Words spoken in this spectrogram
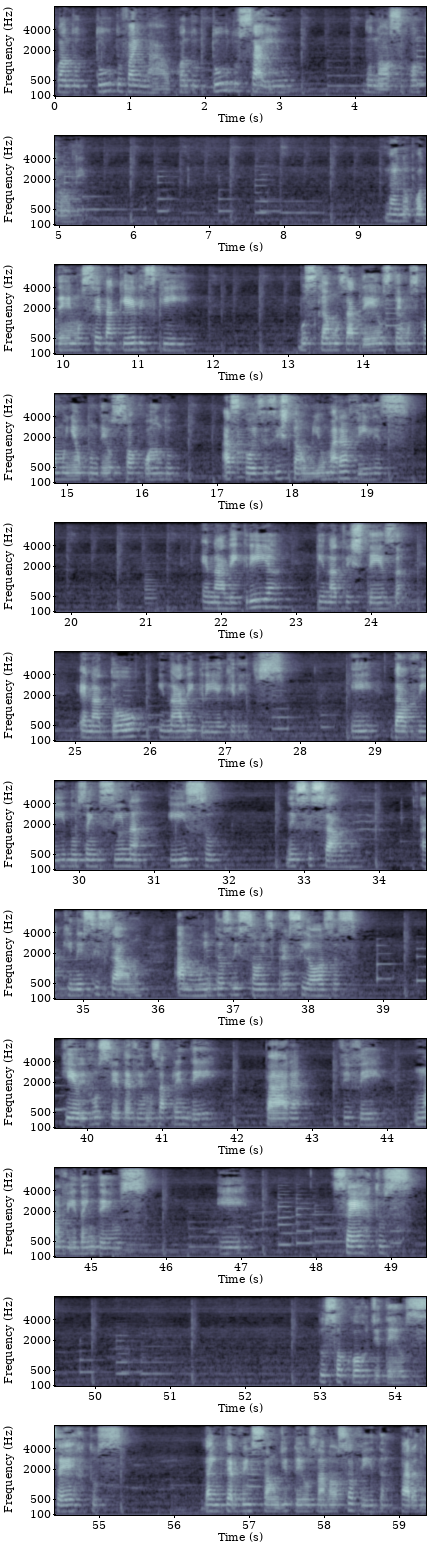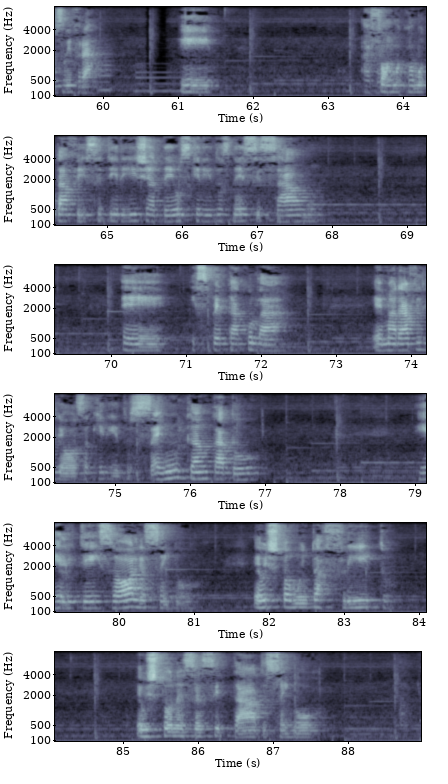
quando tudo vai mal, quando tudo saiu do nosso controle. Nós não podemos ser daqueles que buscamos a Deus, temos comunhão com Deus só quando as coisas estão mil maravilhas. É na alegria e na tristeza é na dor e na alegria, queridos. E Davi nos ensina isso nesse salmo. Aqui nesse salmo há muitas lições preciosas que eu e você devemos aprender para viver uma vida em Deus e certos do socorro de Deus, certos da intervenção de Deus na nossa vida para nos livrar. E a forma como Davi se dirige a Deus, queridos, nesse salmo é espetacular, é maravilhosa, queridos, é encantador. E ele diz: Olha, Senhor, eu estou muito aflito. Eu estou necessitado, Senhor.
